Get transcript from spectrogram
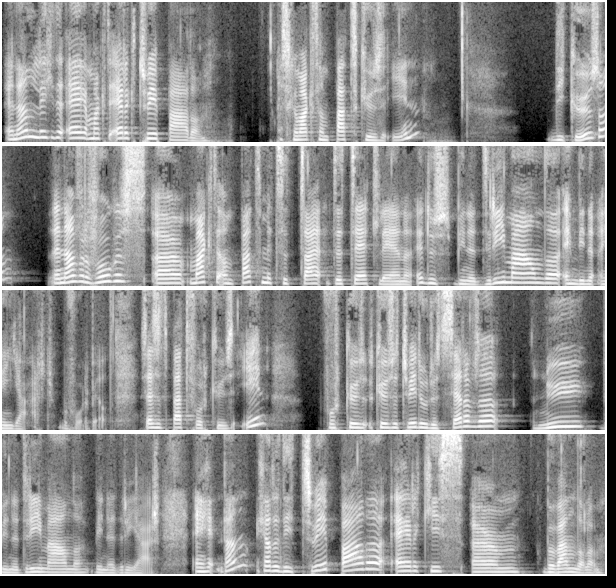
En dan leg je, maak je eigenlijk twee paden. Dus je maakt een pad keuze 1, die keuze, en dan vervolgens uh, maakte een pad met de, tijdlijnen. Hè, dus binnen drie maanden en binnen een jaar, bijvoorbeeld. Dus is het pad voor keuze 1. Voor keuze, keuze 2 doet hetzelfde. Nu, binnen drie maanden, binnen drie jaar. En dan gaan die twee paden eigenlijk eens um, bewandelen.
